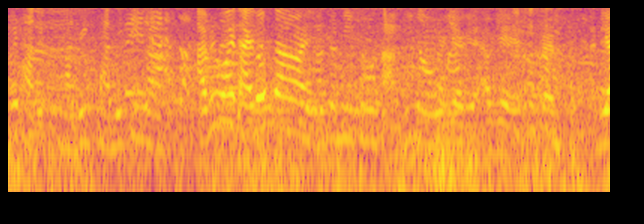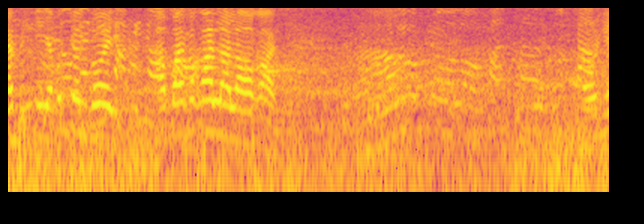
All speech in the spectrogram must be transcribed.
ไม่ถามถามจริงถามจริงๆเราอะพี่บอยถ่ายรูปหน่อยเราจะมีโชว์สามพี่น้องโอไหเคมโอเคโอเคเดี๋ยวพี่กีอย่าเพิ่งเกินคุยเอาไปมาก่อนรอๆก่อนครับโอเค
